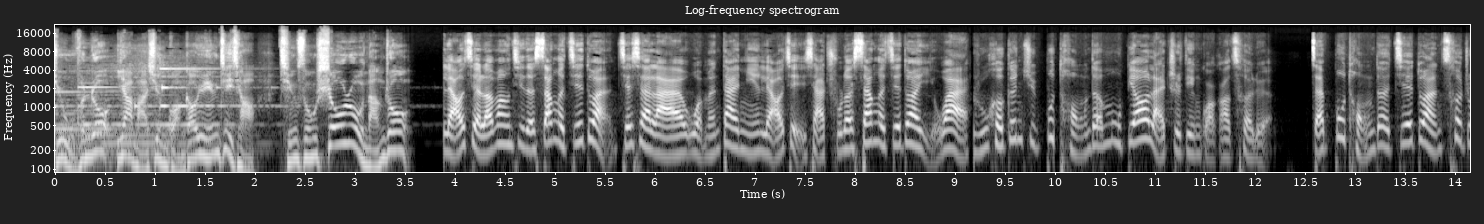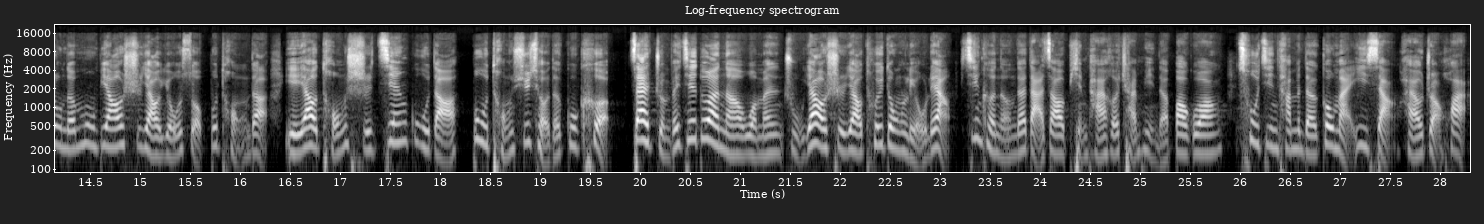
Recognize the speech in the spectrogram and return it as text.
需五分钟，亚马逊广告运营技巧轻松收入囊中。了解了旺季的三个阶段，接下来我们带您了解一下，除了三个阶段以外，如何根据不同的目标来制定广告策略。在不同的阶段，侧重的目标是要有所不同的，也要同时兼顾到不同需求的顾客。在准备阶段呢，我们主要是要推动流量，尽可能的打造品牌和产品的曝光，促进他们的购买意向，还有转化。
